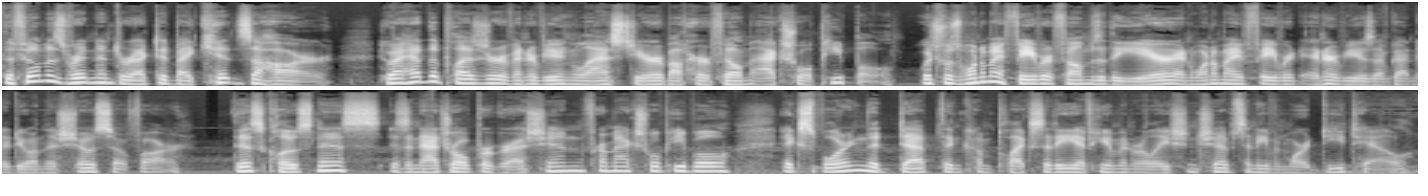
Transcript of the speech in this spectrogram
The film is written and directed by Kit Zauhar, who I had the pleasure of interviewing last year about her film Actual People, which was one of my favorite films of the year and one of my favorite interviews I've gotten to do on this show so far. This closeness is a natural progression from actual people, exploring the depth and complexity of human relationships in even more detail.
